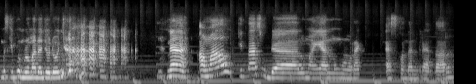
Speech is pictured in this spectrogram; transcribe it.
meskipun belum ada jodohnya. nah, Amal kita sudah lumayan mengorek as content creator.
